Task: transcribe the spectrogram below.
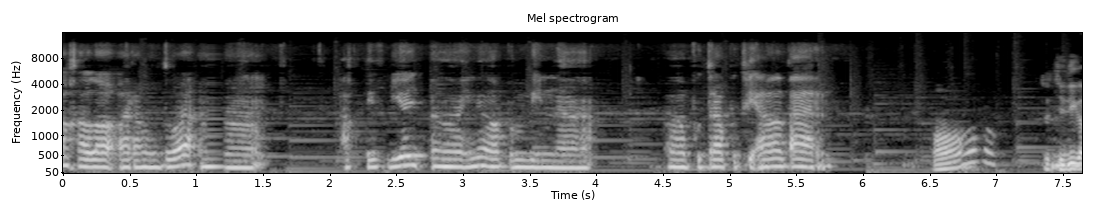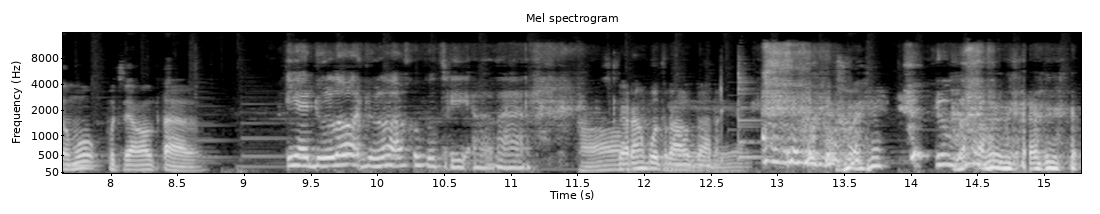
Oh, kalau orang tua eh, aktif dia eh, ini loh pembina putra putri altar. Oh, terus jadi kamu putri altar. Iya dulu dulu aku putri altar. Oh, Sekarang putra oke. altar. Berubah Oh, enggak, enggak.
